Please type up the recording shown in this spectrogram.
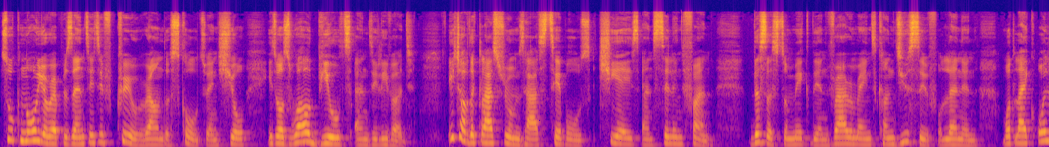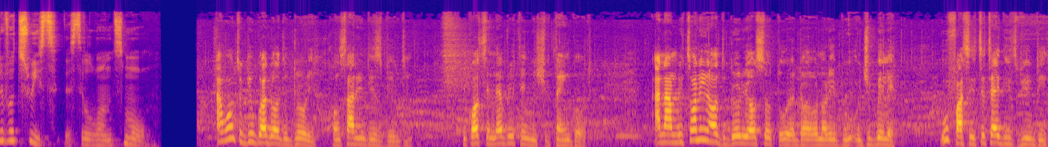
took Know Your Representative crew around the school to ensure it was well built and delivered. Each of the classrooms has tables, chairs, and ceiling fan. This is to make the environment conducive for learning, but like Oliver Twist, they still want more. I want to give God all the glory concerning this building because in everything we should thank God. And I'm returning all the glory also to the Honorable Ujugbele who facilitated this building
